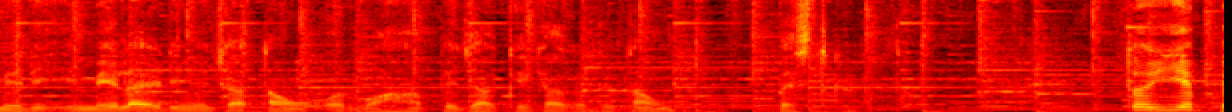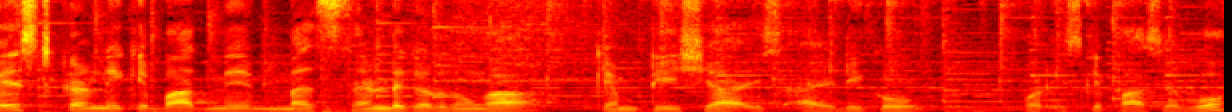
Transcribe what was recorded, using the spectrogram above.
मेरी ईमेल आईडी में जाता हूँ और वहाँ पे जाके क्या कर देता हूँ, पेस्ट कर देता हूँ। तो ये पेस्ट करने के बाद में मैं सेंड कर दूँगा कैमटीशिया इस आईडी को और इसके पास है वो।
